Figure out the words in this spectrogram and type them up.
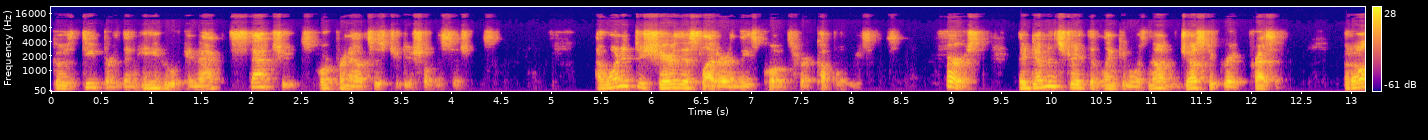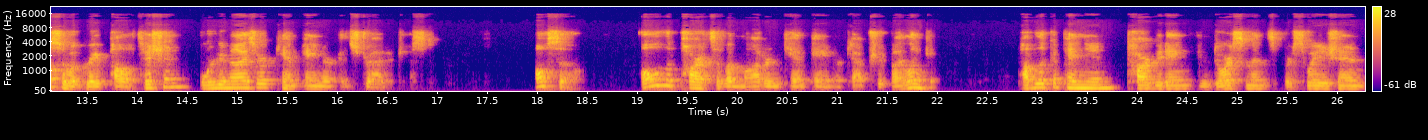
goes deeper than he who enacts statutes or pronounces judicial decisions. I wanted to share this letter and these quotes for a couple of reasons. First, they demonstrate that Lincoln was not just a great president, but also a great politician, organizer, campaigner, and strategist. Also, all the parts of a modern campaign are captured by Lincoln. Public opinion, targeting, endorsements, persuasion,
